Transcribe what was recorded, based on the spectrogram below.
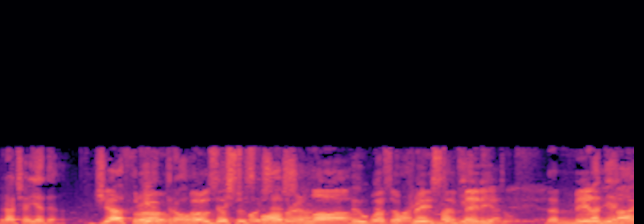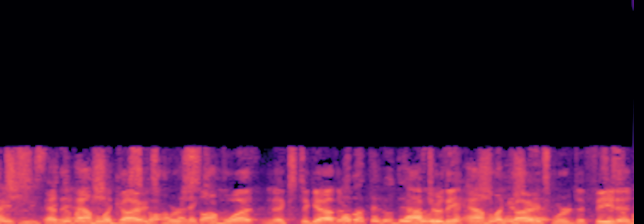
Bracia jeden. Jethro, Jethro, Moses' father-in-law, was a priest of Midian. The Midianites and the Amalekites were somewhat mixed together. After the Amalekites were defeated,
